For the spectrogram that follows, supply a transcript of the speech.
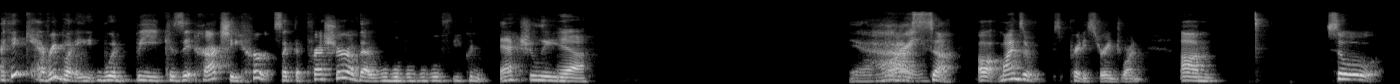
I think everybody would be because it actually hurts. Like the pressure of that woof, you can actually Yeah. Yeah. So, oh, mine's a pretty strange one. Um, so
